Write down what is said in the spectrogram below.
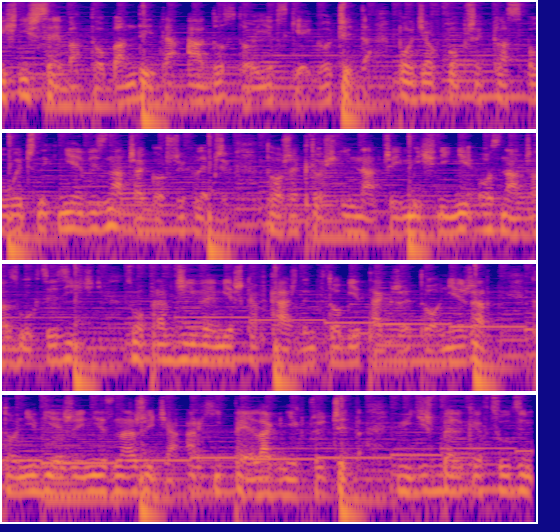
Myślisz Seba to bandyta, a Dostojewskiego czyta. Podział w poprzek klas społecznych nie wyznacza gorszych, lepszych. To, że ktoś inaczej myśli, nie oznacza zło chce ziścić. Zło prawdziwe mieszka w każdym, w tobie także to nie żart. Kto nie wierzy, nie zna życia, archipelag niech przeczyta. Widzisz belkę w cudzym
